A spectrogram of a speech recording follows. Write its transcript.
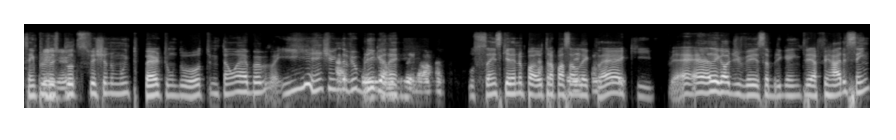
Sempre os dois uhum. pilotos fechando muito perto um do outro. Então é. E a gente ainda viu briga, né? né? O Sainz querendo ultrapassar o Leclerc. É, é, legal de ver essa briga entre a Ferrari sem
